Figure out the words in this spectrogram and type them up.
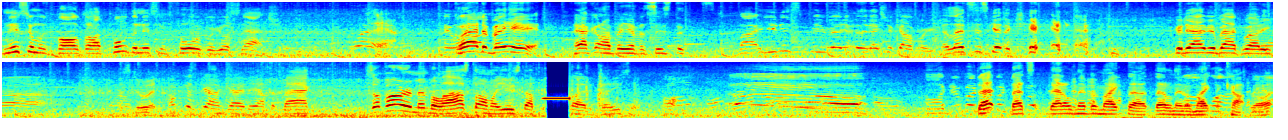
Nissan was bogged, but I pulled the Nissan forward with your snatch. Wow. Glad to be here. How can I be of assistance? Mate, you just be ready for the next recovery. And let's just get the camp. Good to have you back, buddy. Let's do it. I'm just going to go down the back. So if I remember last time I used up a load of diesel. Oh, Oh, oh, oh That that's that'll never make the that'll never oh make the cut, right?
